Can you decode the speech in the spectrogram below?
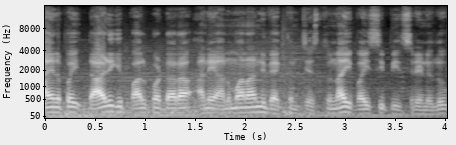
ఆయనపై దాడికి పాల్పడ్డారా అనే అనుమానాన్ని వ్యక్తం చేస్తున్నాయి వైసీపీ శ్రేణులు.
